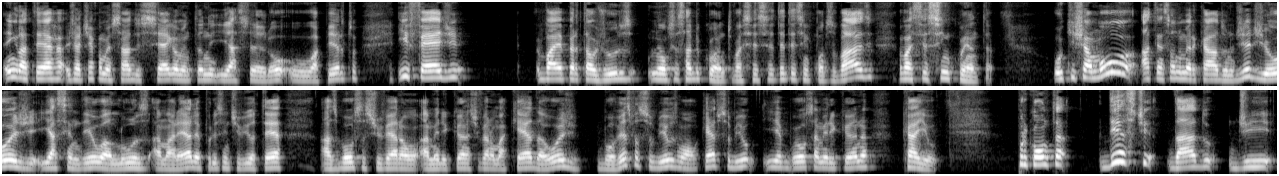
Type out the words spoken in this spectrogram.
Inglaterra já tinha começado e segue aumentando e acelerou o aperto, e Fed vai apertar os juros, não se sabe quanto, vai ser 75 pontos base, vai ser 50. O que chamou a atenção do mercado no dia de hoje e acendeu a luz amarela, e por isso a gente viu até as bolsas tiveram americanas tiveram uma queda hoje, Bovespa subiu, o Small Cap subiu e a bolsa americana caiu. Por conta deste dado de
